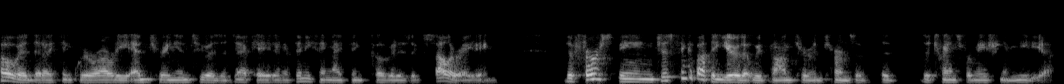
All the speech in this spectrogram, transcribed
covid that i think we we're already entering into as a decade and if anything i think covid is accelerating. The first being just think about the year that we've gone through in terms of the the transformation of media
